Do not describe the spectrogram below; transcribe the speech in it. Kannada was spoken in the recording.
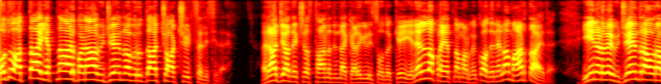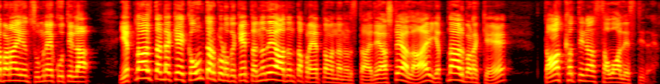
ಹೌದು, ಅತ್ತ ಯತ್ನಾಳ್ ಬಣ ವಿಜಯೇಂದ್ರ ವಿರುದ್ಧ ಚಾರ್ಜ್ ಶೀಟ್ ಸಲ್ಲಿಸಿದೆ. ರಾಜ್ಯಾಧ್ಯಕ್ಷ ಸ್ಥಾನದಿಂದ ಕೆಳಗಿಳಿಸೋದಕ್ಕೆ ಏನೆಲ್ಲ ಪ್ರಯತ್ನ ಮಾಡಬೇಕು ಅದನ್ನೆಲ್ಲ ಮಾಡ್ತಾ ಇದೆ. ಈ ನಡುವೆ ವಿಜಯೇಂದ್ರ ಅವರ ಬಣ ಏನು ಸುಮ್ಮನೆ ಕೂತಿಲ್ಲ. ಯತ್ನಾಳ್ ತಂಡಕ್ಕೆ ಕೌಂಟರ್ ಕೊಡೋದಕ್ಕೆ ತನ್ನದೇ ಆದಂತ ಪ್ರಯತ್ನವನ್ನ ನಡೆಸ್ತಾ ಇದೆ. ಅಷ್ಟೇ ಅಲ್ಲ, ಯತ್ನಾಳ್ ಬಣಕ್ಕೆ ತಾಕತ್ತಿನ ಸವಾಲೆಸ್ತಿದೆ.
